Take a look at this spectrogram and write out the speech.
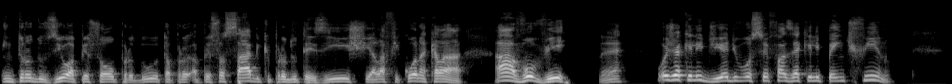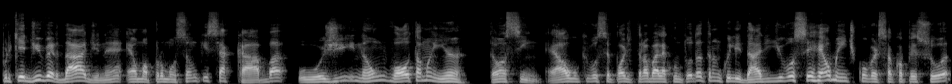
introduziu a pessoa ao produto, a, a pessoa sabe que o produto existe, ela ficou naquela, ah, vou ver, né? Hoje é aquele dia de você fazer aquele pente fino. Porque de verdade, né, é uma promoção que se acaba hoje e não volta amanhã. Então, assim, é algo que você pode trabalhar com toda a tranquilidade de você realmente conversar com a pessoa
